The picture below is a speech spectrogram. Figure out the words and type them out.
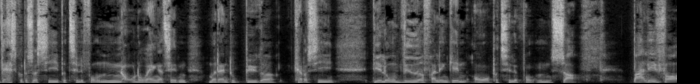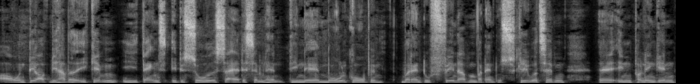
hvad skal du så sige på telefonen, når du ringer til dem? Hvordan du bygger, kan du sige, dialogen videre fra LinkedIn over på telefonen. Så bare lige for at runde det op, vi har været igennem i dagens episode, så er det simpelthen din øh, målgruppe, hvordan du finder dem, hvordan du skriver til dem øh, inde på LinkedIn.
